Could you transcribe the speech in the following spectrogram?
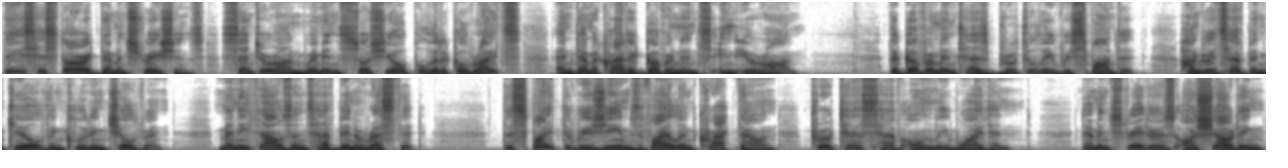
These historic demonstrations center on women's socio political rights and democratic governance in Iran. The government has brutally responded. Hundreds have been killed, including children. Many thousands have been arrested. Despite the regime's violent crackdown, protests have only widened. Demonstrators are shouting,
